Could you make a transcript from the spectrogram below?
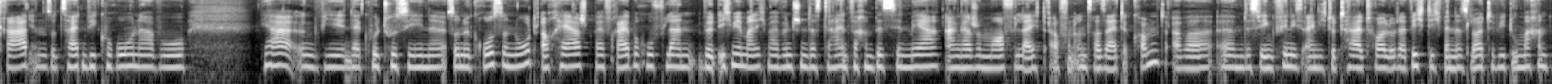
gerade in so Zeiten wie Corona, wo ja, irgendwie in der Kulturszene so eine große Not auch herrscht bei Freiberuflern, würde ich mir manchmal wünschen, dass da einfach ein bisschen mehr Engagement vielleicht auch von unserer Seite kommt. Aber ähm, deswegen finde ich es eigentlich total toll oder wichtig, wenn das Leute wie du machen.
